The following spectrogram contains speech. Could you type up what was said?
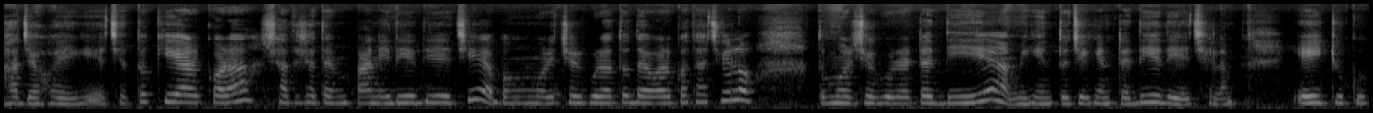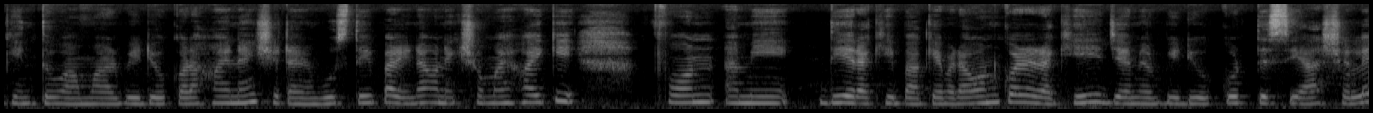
ভাজা হয়ে গিয়েছে। তো কি আর করা? সাথে সাথে আমি পানি দিয়ে দিয়েছি এবং মরিচের গুঁড়া তো দেওয়ার কথা ছিল। তো মরিচের গুঁড়াটা দিয়ে আমি কিন্তু চিকেনটা দিয়ে দিয়েছিলাম। এইটুকু কিন্তু আমার ভিডিও করা হয় নাই, সেটা আমি বুঝতেই পারি না। অনেক সময় হয় কি, ফোন আমি দিয়ে রাখি বা ক্যামেরা অন করে রাখি যে আমি ভিডিও করতেছি, আসলে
